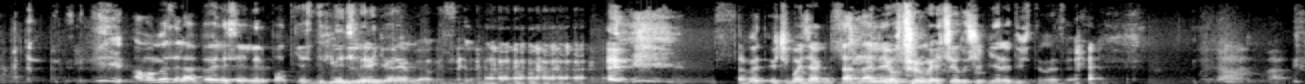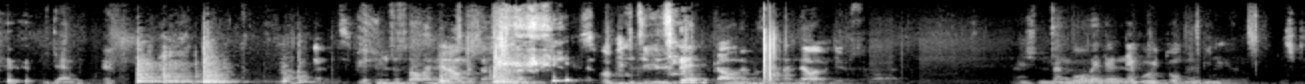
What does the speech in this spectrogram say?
Ama mesela böyle şeyleri podcast dinleyicileri göremiyor mesela. Samet üç bacaklı sandalyeye oturmaya çalışıp yere düştü mesela. Gel. Evet. Götümüzü sağlam yere aldıktan sonra sohbetimize kaldığımız yerden devam ediyoruz. Yani şimdi ben bu olayların ne boyutta olduğunu bilmiyorum. Şimdi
